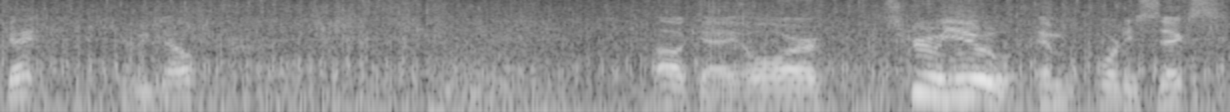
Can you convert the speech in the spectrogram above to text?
Okay, here we go. Okay, or screw you, M46.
